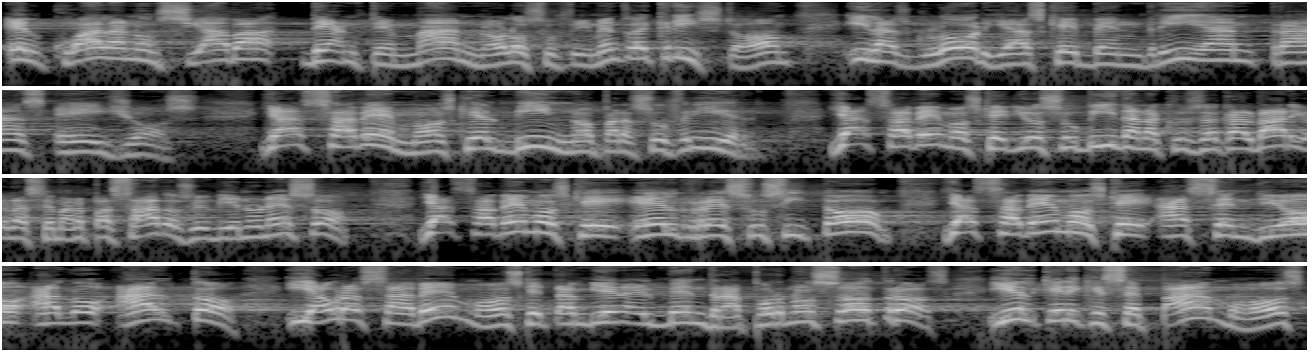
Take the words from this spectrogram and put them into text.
el cual anunciaba de antemano los sufrimientos de Cristo y las glorias que vendrían tras ellos. Ya sabemos que Él vino para sufrir ya sabemos que dio su vida en la cruz del Calvario. La semana pasada vieron eso. Ya sabemos que Él resucitó. Ya sabemos que ascendió a lo alto. Y ahora sabemos que también Él vendrá por nosotros. Y Él quiere que sepamos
